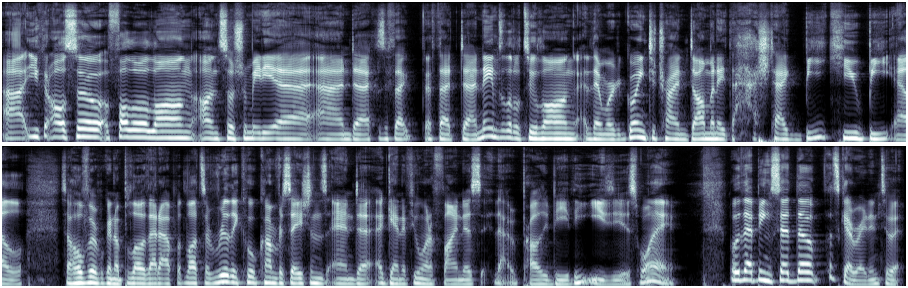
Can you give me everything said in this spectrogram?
Uh, you can also follow along on social social media, and because uh, if that if that uh, name's a little too long, then we're going to try and dominate the hashtag BQBL. So hopefully we're going to blow that up with lots of really cool conversations. And uh, again, if you want to find us, that would probably be the easiest way. But with that being said, though, let's get right into it.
